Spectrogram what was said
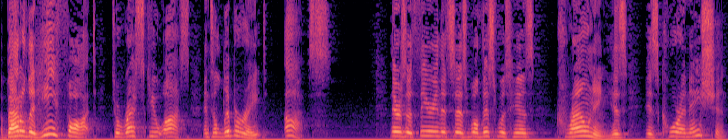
A battle that He fought to rescue us and to liberate us. There's a theory that says, well, this was His crowning, His, his coronation,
